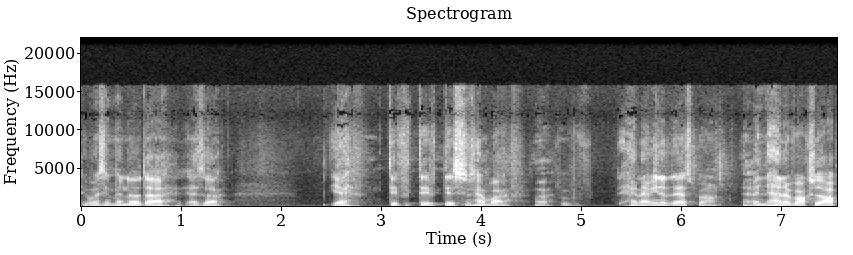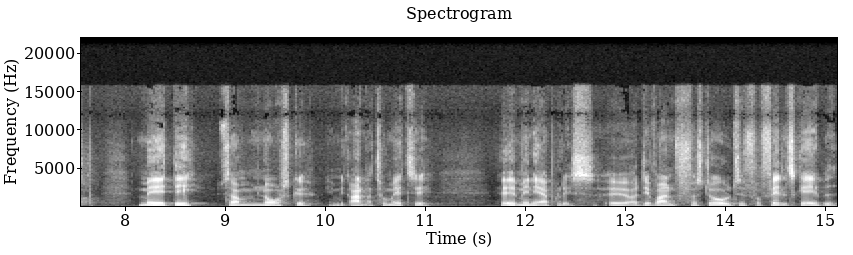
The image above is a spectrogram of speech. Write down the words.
Det var simpelthen noget, der, altså, ja, det, det, det synes han var, ja. han er en af deres børn, ja. men han er vokset op med det, som norske immigranter tog med til øh, Minneapolis. Øh, og det var en forståelse for fællesskabet,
